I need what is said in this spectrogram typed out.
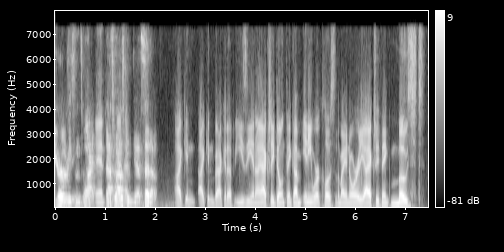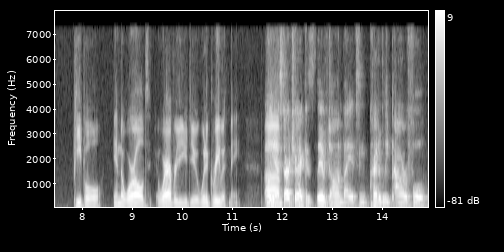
here are reasons why. And- That's why I was giving you that setup. I can I can back it up easy, and I actually don't think I'm anywhere close to the minority. I actually think most people in the world, wherever you do, would agree with me. Oh yeah, Um, Star Trek has lived on by its incredibly powerful.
